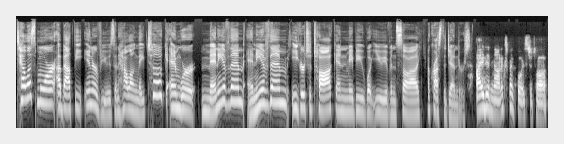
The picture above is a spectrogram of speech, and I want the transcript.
Tell us more about the interviews and how long they took, and were many of them, any of them, eager to talk, and maybe what you even saw across the genders? I did not expect boys to talk,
